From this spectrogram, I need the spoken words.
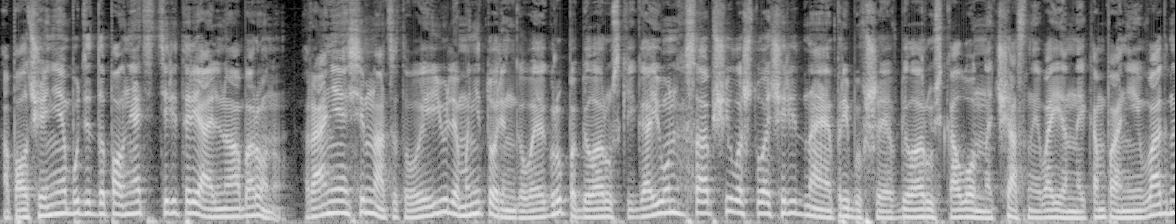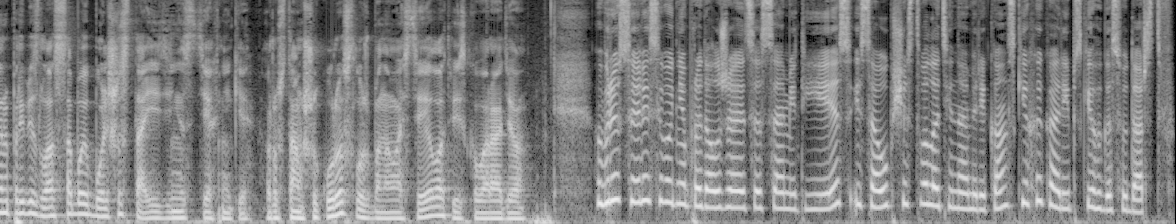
Ополчение будет дополнять территориальную оборону. Ранее, 17 июля, мониторинговая группа «Белорусский Гаюн» сообщила, что очередная прибывшая в Беларусь колонна частной военной компании «Вагнер» привезла с собой больше 100 единиц техники. Рустам Шукуров, служба новостей Латвийского радио. В Брюсселе сегодня продолжается саммит ЕС и сообщество латиноамериканских и карибских государств.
